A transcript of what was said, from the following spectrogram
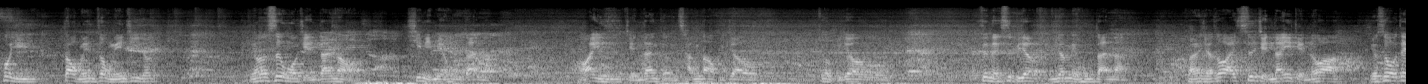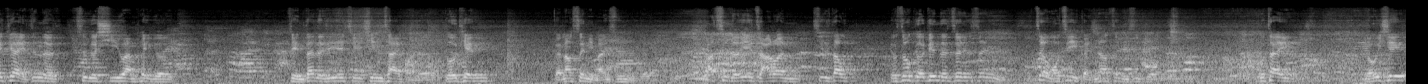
或许到我们这种年纪都，然后生活简单哦，心里面负担了。好，饮食简单，可能肠道比较就比较，真的是比较比较没有负担呐。反正想说，哎，吃简单一点的话，有时候在家里真的吃个稀饭配个。简单的这些些青菜，反而隔天感到身体蛮舒服的。他吃的越杂乱，其实到有时候隔天的这身体，在我自己感觉到身体是不不太有一些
